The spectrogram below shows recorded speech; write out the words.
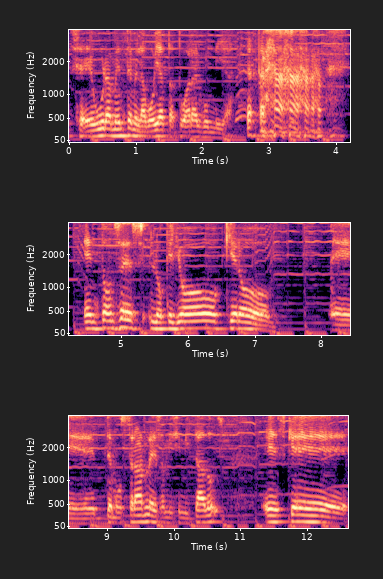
seguramente me la voy a tatuar algún día. Entonces, lo que yo quiero eh, demostrarles a mis invitados es que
